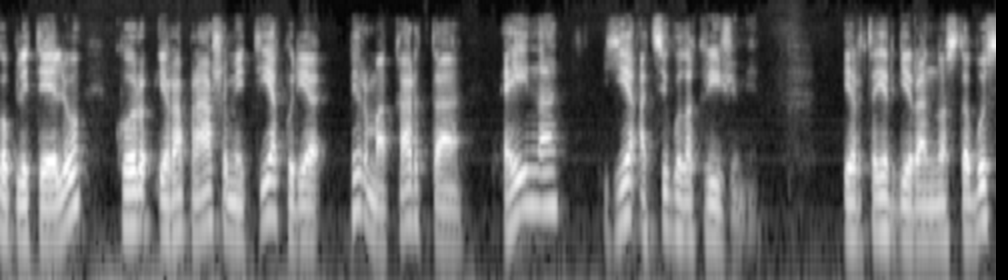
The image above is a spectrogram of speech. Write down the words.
koplytėlių, kur yra prašomi tie, kurie pirmą kartą eina, jie atsigula kryžiumi. Ir tai irgi yra nuostabus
